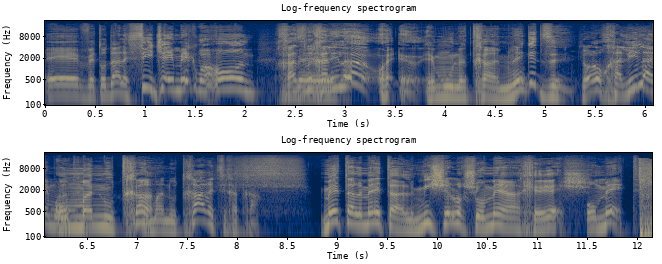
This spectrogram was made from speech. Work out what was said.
אה, ותודה לסי.ג'יי מקמהון חס וחלילה, אמונתך, הם נגד זה. לא לא חלילה אמונתך אומנותך. אומנותך רציחתך מטאל מטאל, מי שלא שומע חירש. או מת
